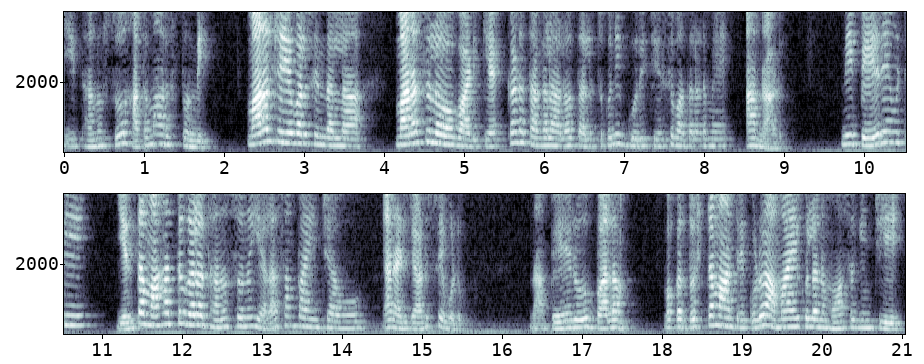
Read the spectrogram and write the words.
ఈ ధనుస్సు హతమారుస్తుంది. మనం చేయవలసిందల్లా మనసులో వాడికి ఎక్కడ తగలాలో తలుచుకుని గురి చేసి వదలడమే అన్నాడు. నీ పేరేమిటి? ఎంత మహత్తు గల ధనుస్సును ఎలా సంపాదించావు? అని అడిగాడు శివుడు. నా పేరు బలం. ఒక దుష్ట మాంత్రికుడు అమాయకులను మోసగించి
